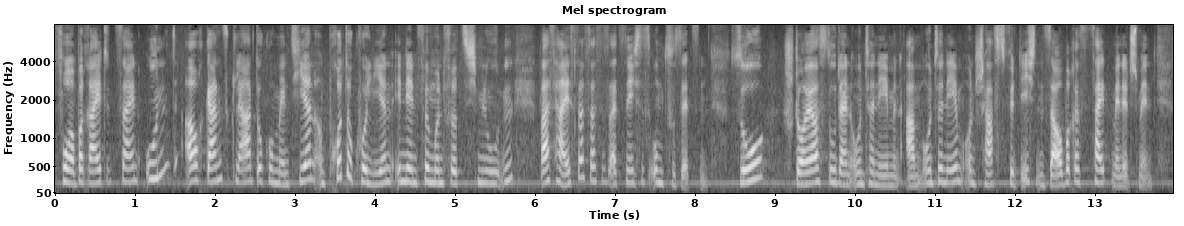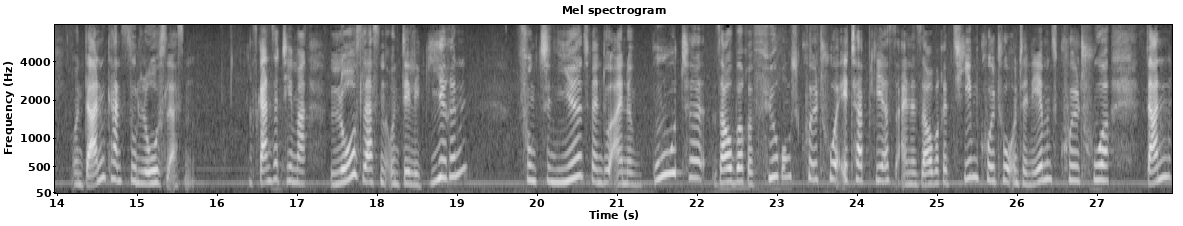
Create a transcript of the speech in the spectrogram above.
vorbereitet sein und auch ganz klar dokumentieren und protokollieren in den 45 Minuten, was heißt das, was ist als nächstes umzusetzen. So steuerst du dein Unternehmen am Unternehmen und schaffst für dich ein sauberes Zeitmanagement. Und dann kannst du loslassen. Das ganze Thema Loslassen und Delegieren funktioniert, wenn du eine gute, saubere Führungskultur etablierst, eine saubere Teamkultur, Unternehmenskultur, dann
